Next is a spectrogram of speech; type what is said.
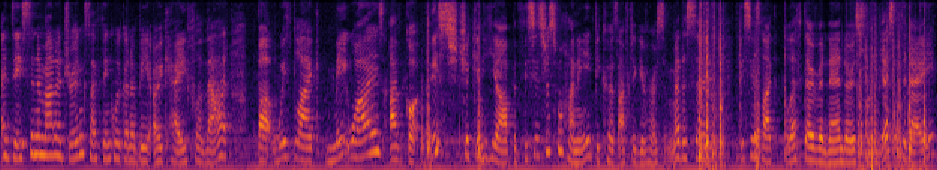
a decent amount of drinks. I think we're going to be okay for that. But with like meat wise, I've got this chicken here, but this is just for honey because I have to give her some medicine. This is like leftover Nando's from yesterday.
